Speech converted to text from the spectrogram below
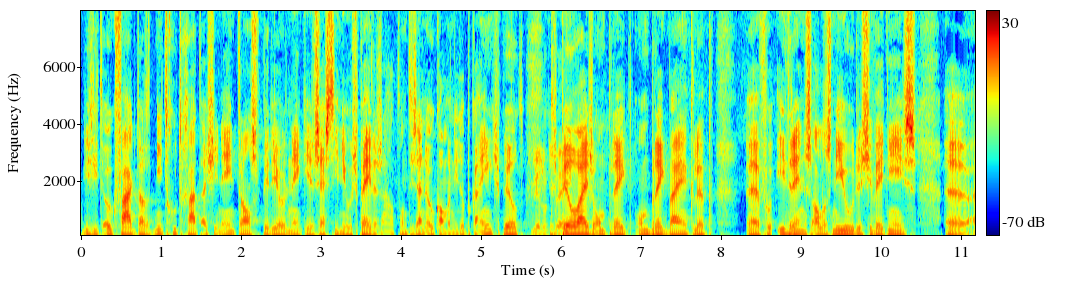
je ziet ook vaak dat het niet goed gaat als je in één transferperiode in één keer 16 nieuwe spelers haalt. Want die zijn ook allemaal niet op elkaar ingespeeld. De speelwijze ontbreekt, ontbreekt bij een club. Eh, voor iedereen is alles nieuw, dus je weet niet eens eh,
